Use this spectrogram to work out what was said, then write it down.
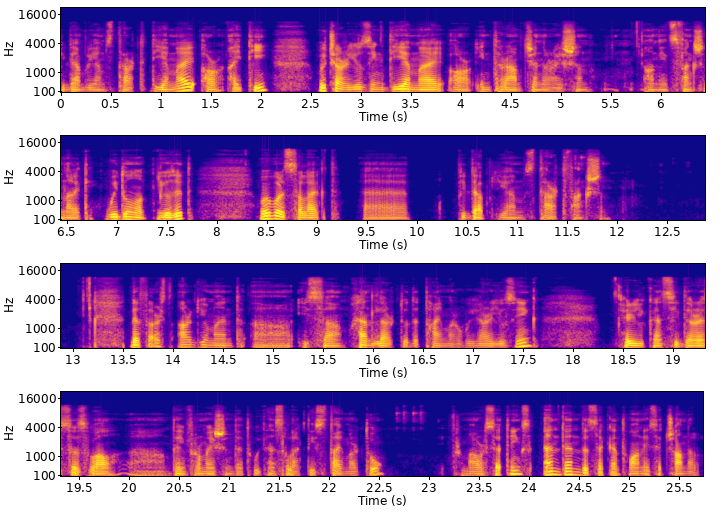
PWM start DMA or IT, which are using DMA or interrupt generation on its functionality. We do not use it. We will select uh, PWM start function. The first argument uh, is a handler to the timer we are using. Here you can see there is as well uh, the information that we can select this timer to from our settings. And then the second one is a channel.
